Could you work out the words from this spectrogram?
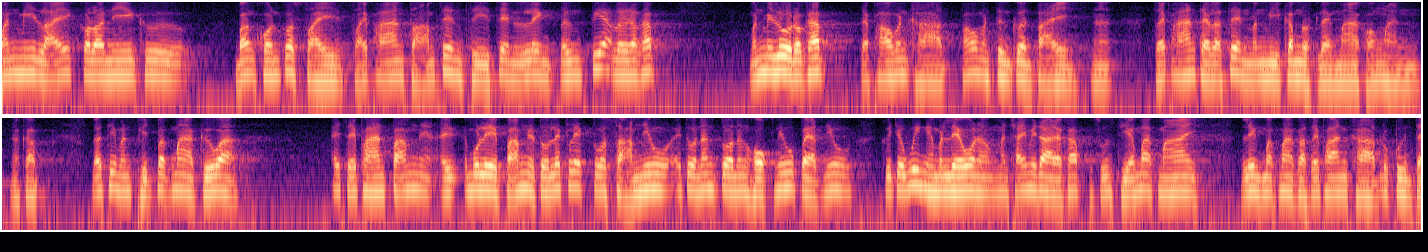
มันมีหลายกรณีคือบางคนก็ใส่สายพานสามเส้นสี่เส้นเร่งตึงเปี้ยเลยนะครับ มันไม่รูดหรอกครับ แต่เผามันขาด เพราะว่ามันตึงเกินไปนะ สายพานแต่ละเส้นมันมีกำหนดแรงมาของมันนะครับ แล้วที่มันผิดมากๆคือว่าไอ้สายพานปั๊มเนี่ยไอ้โมเลปั๊มเนี่ยตัวเล็ก ๆ ตัว 3 นิ้วไอ้ตัวนั้นตัวหนึ่งหกนิ้ว 8 นิ้ว คือจะวิ่งให้มันเร็วนะมันใช้ไม่ได้แล้วครับ สูญเสียมากมายเร่งมากๆกับสายพานขาดลูกปืนแต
